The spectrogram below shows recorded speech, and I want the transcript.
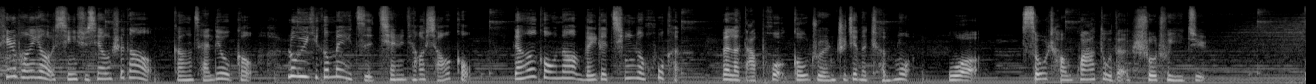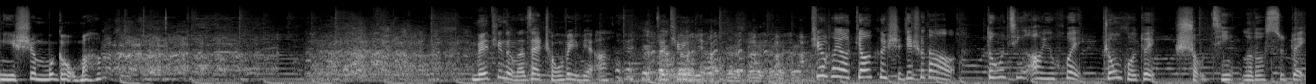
听众朋友，兴许先要说到，刚才遛狗，路遇一个妹子牵着一条小狗，两个狗呢围着亲热互啃。为了打破狗主人之间的沉默，我搜肠刮肚的说出一句：“你是母狗吗？”没听懂的再重复一遍啊！再听一遍。听众朋友，雕刻时间说到东京奥运会，中国队首金，俄罗斯队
